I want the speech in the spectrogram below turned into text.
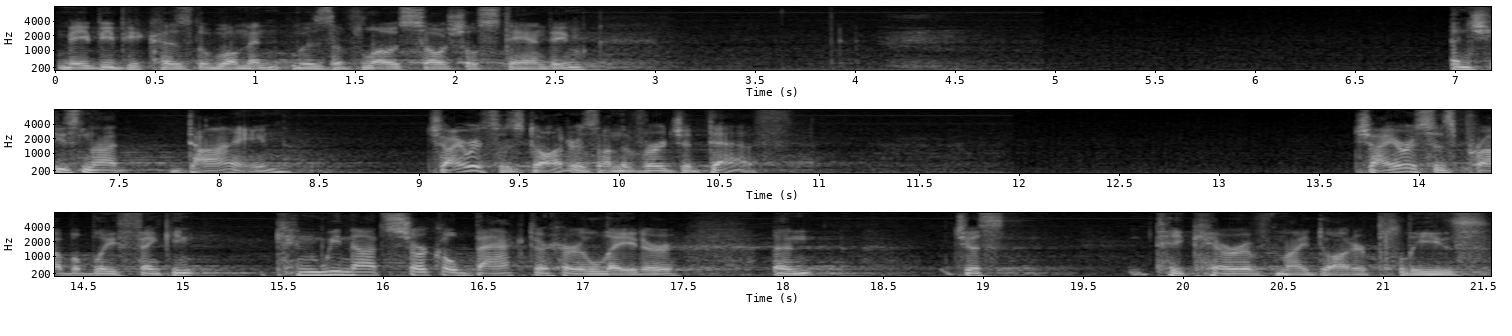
maybe because the woman was of low social standing. And she's not dying. Jairus' daughter is on the verge of death. Jairus is probably thinking, can we not circle back to her later and just take care of my daughter, please?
